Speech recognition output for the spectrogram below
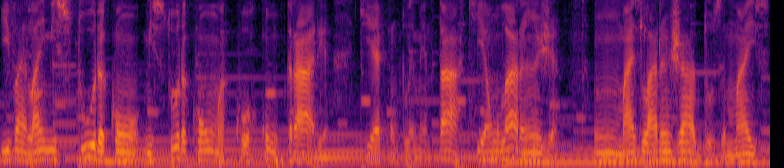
e vai lá e mistura com, mistura com uma cor contrária, que é complementar, que é um laranja, um mais laranjado, mais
